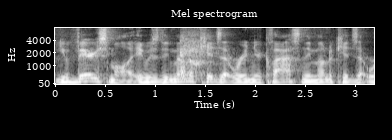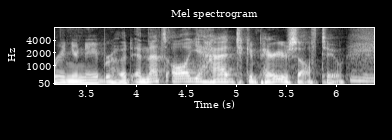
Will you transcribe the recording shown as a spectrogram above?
You very small. It was the amount of kids that were in your class and the amount of kids that were in your neighborhood, and that's all you had to compare yourself to. Mm-hmm.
